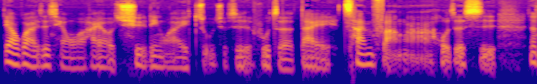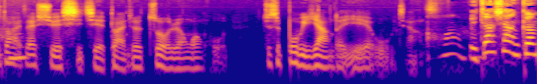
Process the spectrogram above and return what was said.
调过来之前，我还有去另外一组，就是负责带参访啊，或者是那都还在学习阶段，就做人文活，就是不一样的业务这样子。哦，比较像跟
